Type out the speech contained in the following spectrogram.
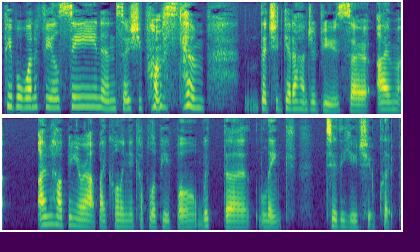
people want to feel seen, and so she promised them that she'd get a hundred views. So I'm I'm helping her out by calling a couple of people with the link to the YouTube clip.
